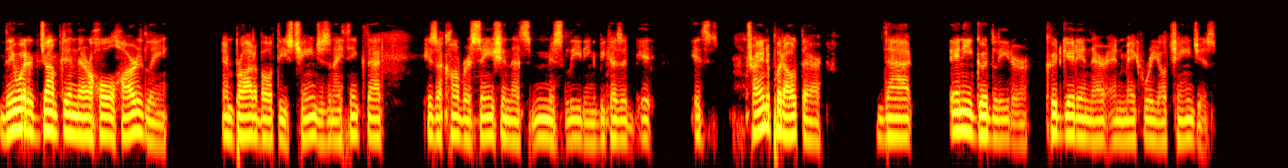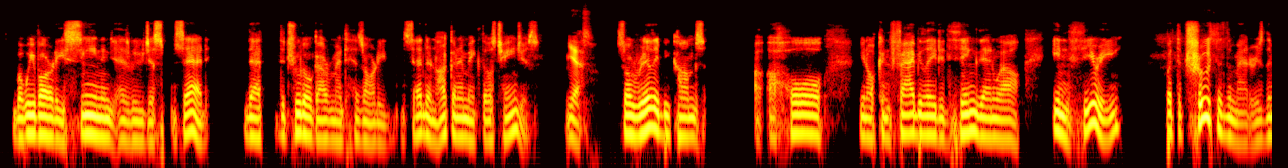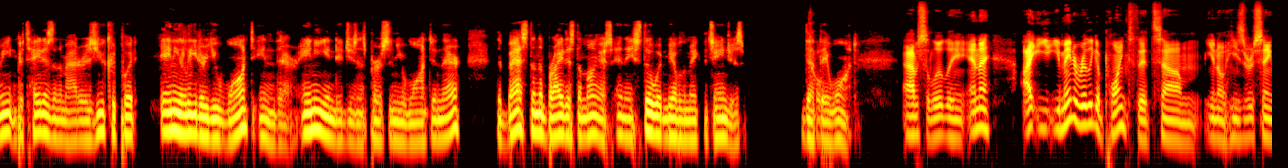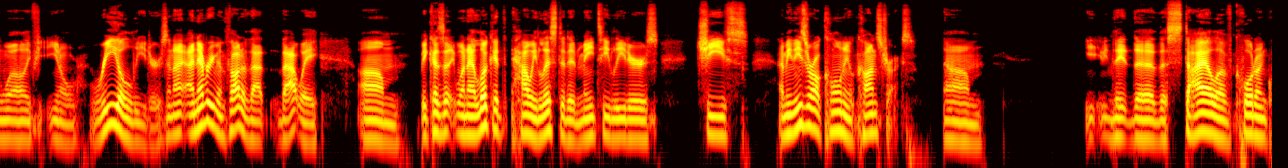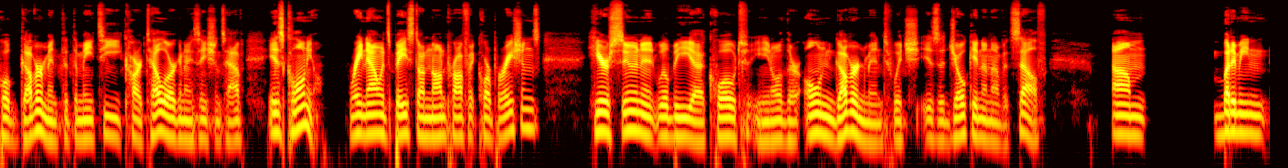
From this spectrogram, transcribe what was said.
they would have jumped in there wholeheartedly and brought about these changes. And I think that is a conversation that's misleading because it, it it's trying to put out there that any good leader could get in there and make real changes. But we've already seen, as we just said, that the Trudeau government has already said they're not going to make those changes. Yes. So it really becomes a, a whole, you know, confabulated thing then. Well, in theory, but the truth of the matter is the meat and potatoes of the matter is you could put any leader you want in there, any indigenous person you want in there, the best and the brightest among us, and they still wouldn't be able to make the changes that totally. they want. Absolutely, and I, I, you made a really good point that, um, you know, he's saying, well, if you know, real leaders, and I, I never even thought of that that way, um, because when I look at how he listed it, Métis leaders, chiefs, I mean, these are all colonial constructs. Um, the the the style of quote unquote government that the Métis cartel organizations have is colonial. Right now, it's based on nonprofit corporations. Here soon, it will be a quote, you know, their own government, which is a joke in and of itself. Um, but I mean,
